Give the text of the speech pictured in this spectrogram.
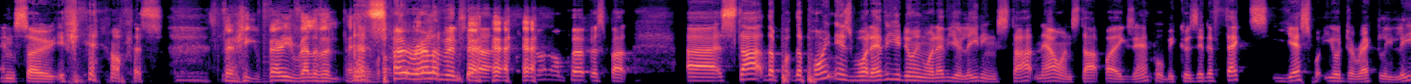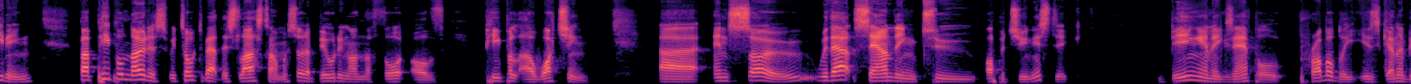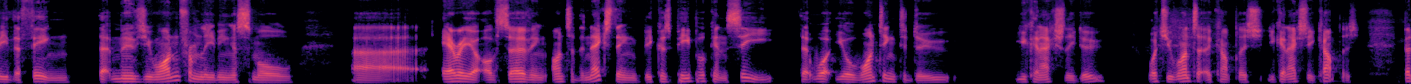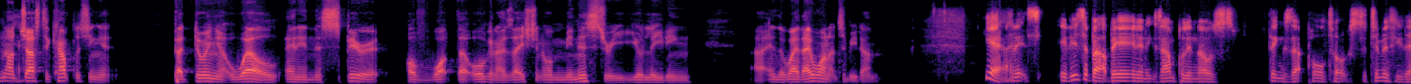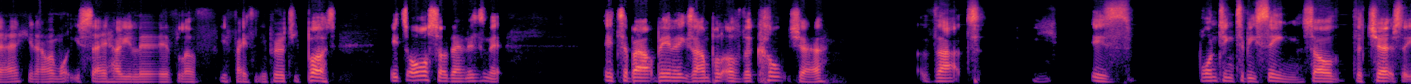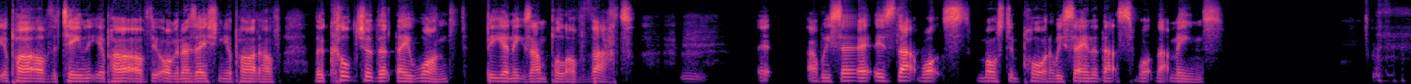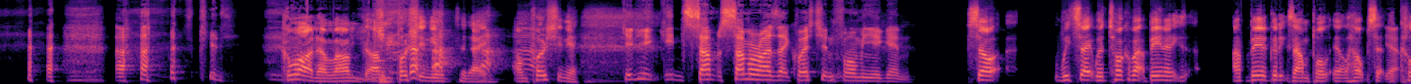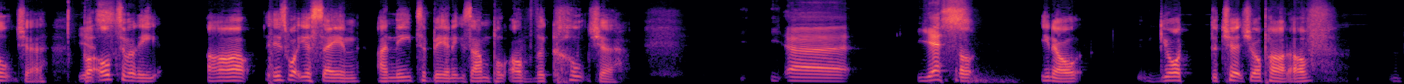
And so, if you oh, that's very very relevant. There. That's so relevant, uh, not on purpose, but uh, start the the point is whatever you're doing, whatever you're leading, start now and start by example because it affects yes what you're directly leading, but people notice. We talked about this last time. We're sort of building on the thought of people are watching uh, and so, without sounding too opportunistic, being an example probably is going to be the thing that moves you on from leading a small uh, area of serving onto the next thing because people can see that what you're wanting to do, you can actually do. What you want to accomplish, you can actually accomplish, but not yeah. just accomplishing it, but doing it well and in the spirit of what the organization or ministry you're leading uh, in the way they want it to be done. Yeah, and it's it is about being an example in those things that Paul talks to Timothy there, you know, and what you say, how you live, love, your faith, and your purity. But it's also then, isn't it? It's about being an example of the culture that is wanting to be seen. So the church that you're part of, the team that you're part of, the organization you're part of, the culture that they want, be an example of that. Mm are we saying is that what's most important? Are we saying that that's what that means? uh, Come on, I'm, I'm, I'm pushing you today. I'm pushing you. Can you can sum, summarize that question for me again? So we say we'd talk about being an, I'll be a good example. It'll help set yeah. the culture, yes. but ultimately, are is what you're saying. I need to be an example of the culture. Uh, Yes. So, you know, you're the church you're part of,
